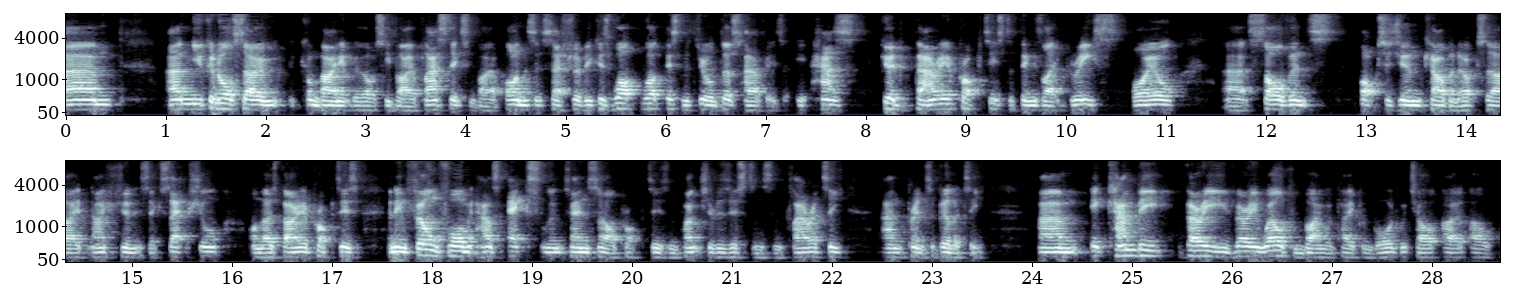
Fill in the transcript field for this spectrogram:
Um, and you can also combine it with obviously bioplastics and biopolymers, etc. Because what, what this material does have is it has good barrier properties to things like grease, oil, uh, solvents, oxygen, carbon dioxide, nitrogen. It's exceptional on those barrier properties. And in film form, it has excellent tensile properties and puncture resistance and clarity and printability. Um, it can be very, very well combined with paper and board, which I'll, I'll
